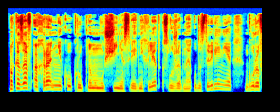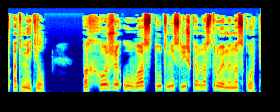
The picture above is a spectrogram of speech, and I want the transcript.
Показав охраннику, крупному мужчине средних лет, служебное удостоверение, Гуров отметил. «Похоже, у вас тут не слишком настроены на скорбь.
